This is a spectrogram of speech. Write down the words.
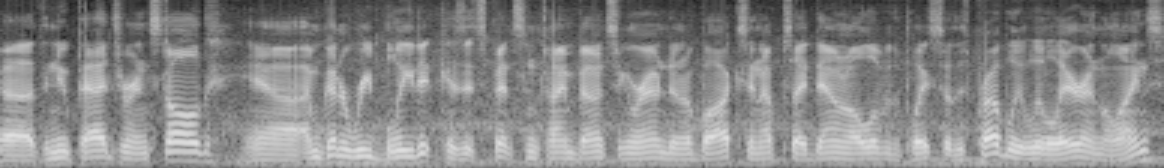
Uh, the new pads are installed. Uh, I'm going to re-bleed it because it spent some time bouncing around in a box and upside down all over the place. So there's probably a little air in the lines.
